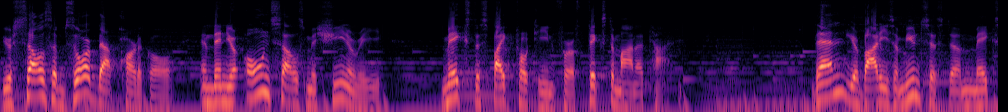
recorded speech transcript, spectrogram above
Your cells absorb that particle, and then your own cell's machinery makes the spike protein for a fixed amount of time. Then your body's immune system makes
